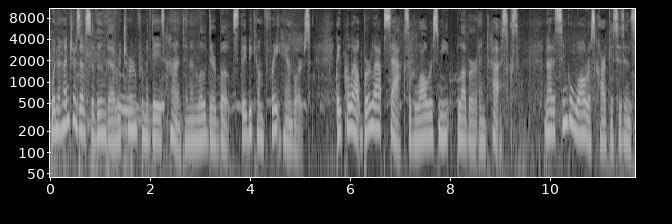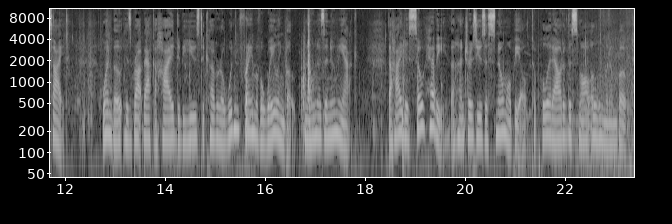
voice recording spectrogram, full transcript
When the hunters of Savoonga return from a day's hunt and unload their boats, they become freight handlers. They pull out burlap sacks of walrus meat, blubber, and tusks. Not a single walrus carcass is in sight. One boat has brought back a hide to be used to cover a wooden frame of a whaling boat known as an umiak. The hide is so heavy, the hunters use a snowmobile to pull it out of the small aluminum boat.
